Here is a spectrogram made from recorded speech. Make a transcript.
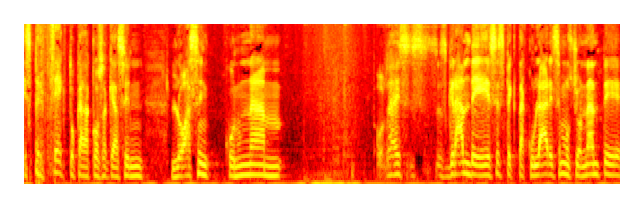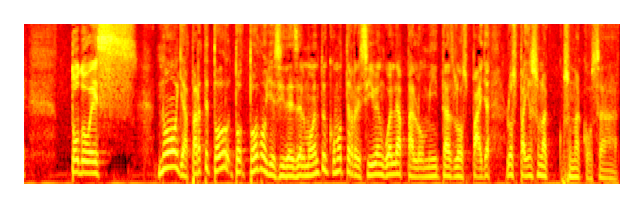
es perfecto cada cosa que hacen, lo hacen con una... O sea, es, es- es grande, es espectacular, es emocionante, todo es... No, y aparte todo, to- todo, Jessy, desde el momento en cómo te reciben, huele a palomitas, los payas, los payasos son una, una cosa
